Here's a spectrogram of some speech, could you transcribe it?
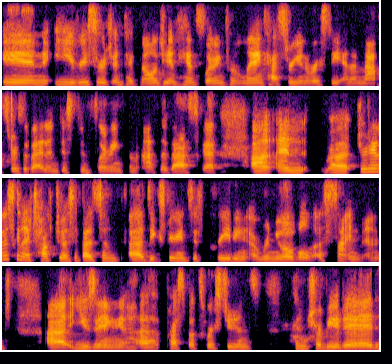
in e-research and technology enhanced learning from Lancaster University and a Master's of Ed in distance learning from Athabasca. Uh, and uh, Jordana's going to talk to us about some uh, the experience of creating a renewable assignment uh, using uh, Pressbooks where students contributed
